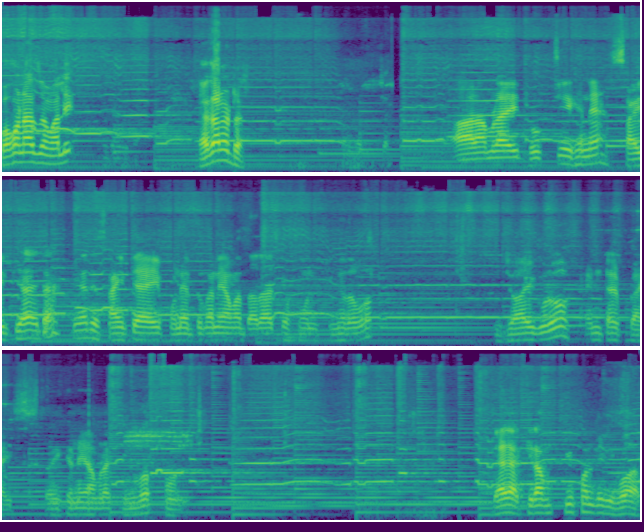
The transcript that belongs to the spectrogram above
কখন আসবে মালিক? এগারোটা আর আমরা এই ঢুকছি এখানে সাইটিয়া এটা, ঠিক আছে? সাইটিয়া এই ফোনের দোকানে আমার দাদা আজকে ফোন কিনে দেবো। জয়গুরু এন্টারপ্রাইজ, তো এখানে আমরা কিনবো ফোন। দেখা কিরাম, কি ফোন নিবি বল।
